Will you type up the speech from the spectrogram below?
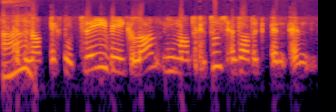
Ah. En toen had echt nog twee weken lang niemand gedoucht. En, dat ik, en, en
